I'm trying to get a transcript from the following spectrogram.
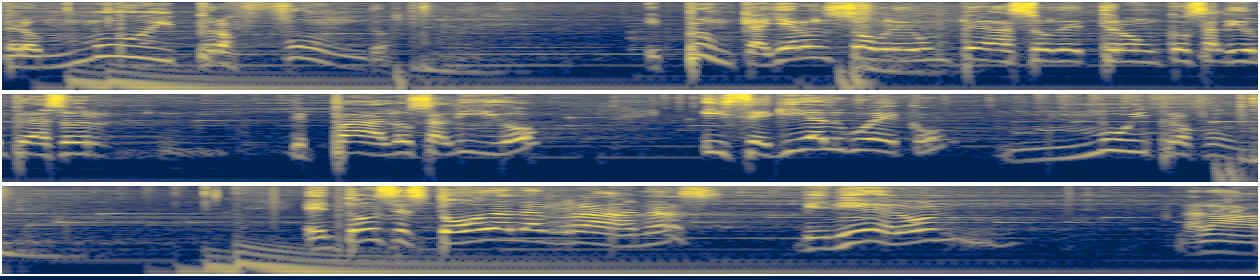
pero muy profundo. Y ¡pum! cayeron sobre un pedazo de tronco salido, un pedazo de palo salido, y seguía el hueco muy profundo. Entonces todas las ranas vinieron, la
